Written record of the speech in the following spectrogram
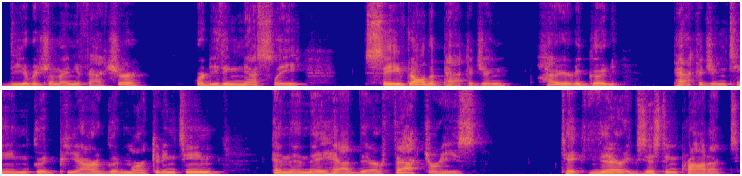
the original manufacturer? Or do you think Nestle saved all the packaging, hired a good packaging team, good PR, good marketing team, and then they had their factories take their existing product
